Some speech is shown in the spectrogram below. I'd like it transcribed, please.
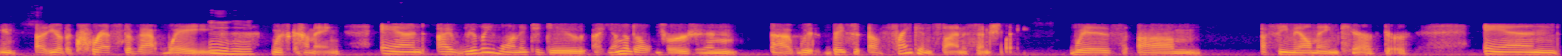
you know, the crest of that wave mm-hmm. was coming. And I really wanted to do a young adult version uh, with basic of Frankenstein essentially with um, a female main character, and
